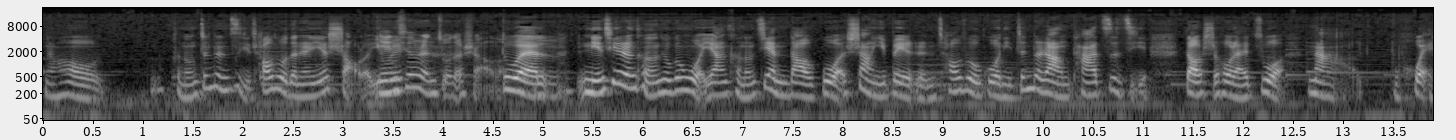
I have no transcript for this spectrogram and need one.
然后可能真正自己操作的人也少了，因为年轻人做的少了。对、嗯年轻人可能就跟我一样，可能见到过上一辈人操作过，你真的让他自己到时候来做，那不会。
